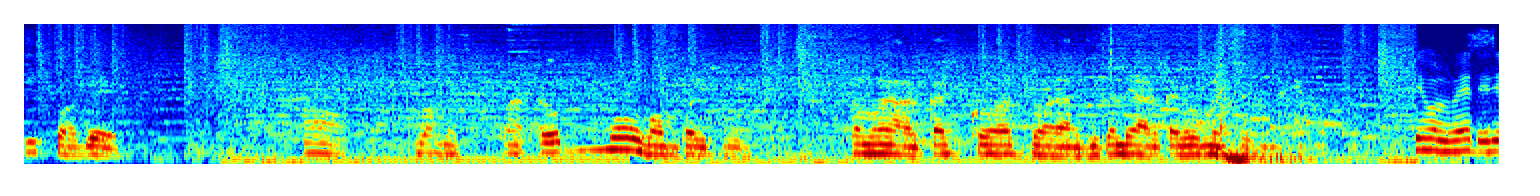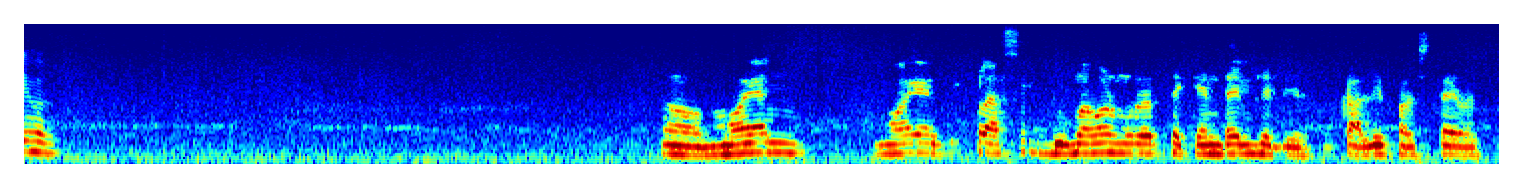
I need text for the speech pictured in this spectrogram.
কি কোৱাবে অঁ মই গম পাইছোঁ। মই আৰ্কাইভ কৰা চোৱা আজিকালি আৰ্কাইভৰ মেছেজ দেৰি হ'ল দেৰি হ'ল। অঁ মই মই আজি ক্লাছিক দুমাহৰ মূৰত ছেকেণ্ড টাইম খেলি আছো কালি ফাৰ্ষ্ট টাইম আছে।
